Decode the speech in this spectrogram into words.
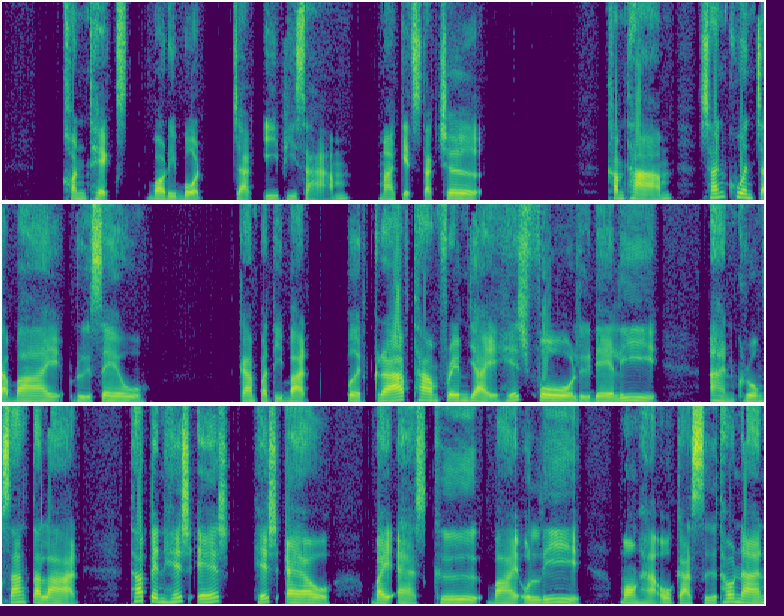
1 Context บริบทจาก EP 3 Market Structure คำถาม ฉันควรจะ buy หรือ sell การปฏิบัติ เปิดกราฟ Time Frame ใหญ่ H4 หรือ Daily อ่านโครงสร้างตลาด ถ้าเป็น HH HL Bias คือ Buy Only มองหาโอกาสซื้อเท่านั้น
